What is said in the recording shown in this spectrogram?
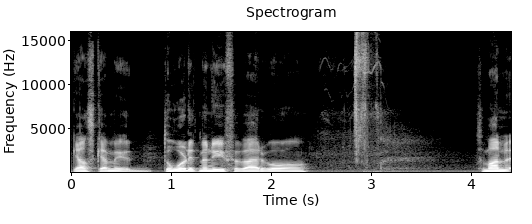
ganska dåligt med nyförvärv och... Så man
